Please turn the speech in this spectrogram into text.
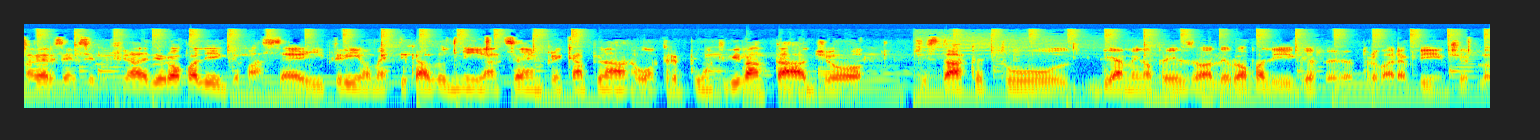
magari sei in semifinale di Europa League, ma sei primo, metti caso il Milan sempre in campionato con tre punti di vantaggio, ci sta che tu dia meno peso all'Europa League per provare a vincerlo.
